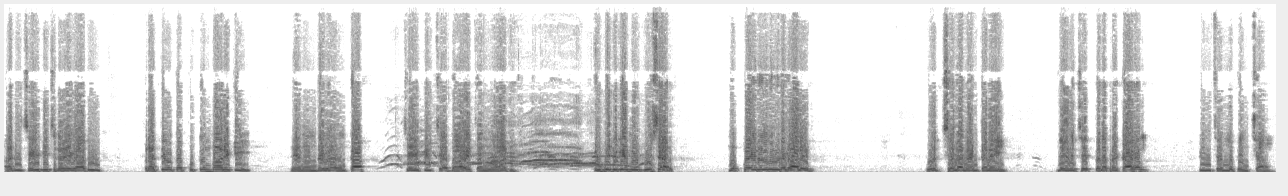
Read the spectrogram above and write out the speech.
అది చేయించడమే కాదు ప్రతి ఒక్క కుటుంబానికి నేను అండగా ఉంటా. చేయించే బాధ్యత నాది. ఇప్పటికే మీరు చూశారు ముప్పై రోజులు కూడా కాలేదు. వచ్చిన వెంటనే నేను చెప్పిన ప్రకారం పింఛన్లు పెంచాం.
